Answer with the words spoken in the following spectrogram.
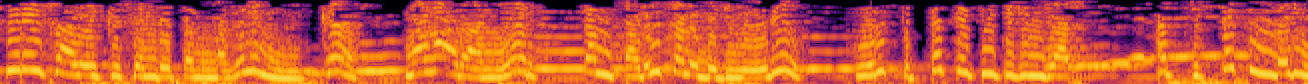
சிறைச்சாலைக்கு சென்ற தன் மகனை மீட்க மகாராணியார் தம் படை தளபதியோடு ஒரு திட்டத்தை தீட்டுகின்றார் அத்திட்டத்தின்படி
